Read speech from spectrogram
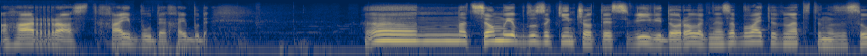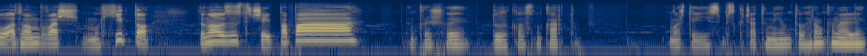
гаразд. Хай буде, хай буде. Е, на цьому я буду закінчувати свій відеоролик. Не забувайте донатити на ЗСУ, а з вами був ваш Мохіто. До нових зустрічей, Па-па! Ми пройшли дуже класну карту. Можете її собі скачати в моєму телеграм-каналі.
